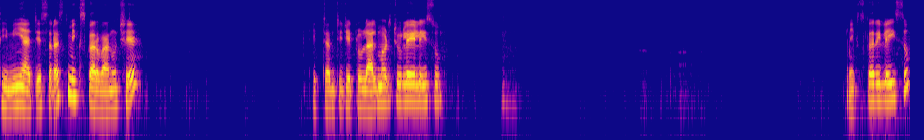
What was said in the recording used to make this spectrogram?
ધીમી આંચે સરસ મિક્સ કરવાનું છે. એક ચમચી જેટલું લાલ મરચું લઈ લઈશું. મિક્સ કરી લઈશું.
